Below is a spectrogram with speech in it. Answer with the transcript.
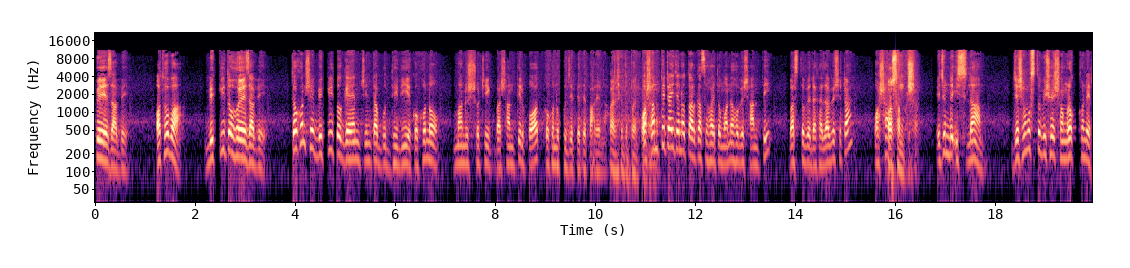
পেয়ে যাবে অথবা বিকৃত হয়ে যাবে তখন সে বিকৃত জ্ঞান চিন্তা বুদ্ধি দিয়ে কখনো মানুষ সঠিক বা শান্তির পথ কখনো খুঁজে পেতে পারে না। অশান্তিটাই যেন তার কাছে হয়তো মনে হবে শান্তি বাস্তবে দেখা যাবে সেটা অশান্তি। এই জন্য ইসলাম যে সমস্ত বিষয় সংরক্ষণের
